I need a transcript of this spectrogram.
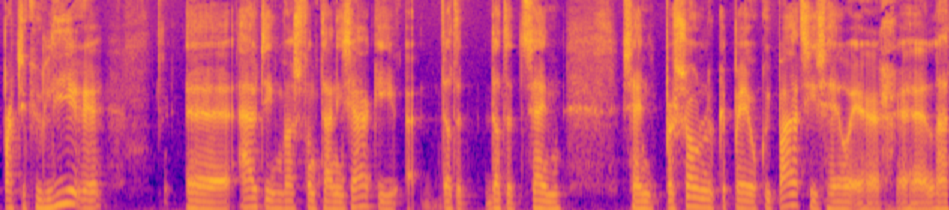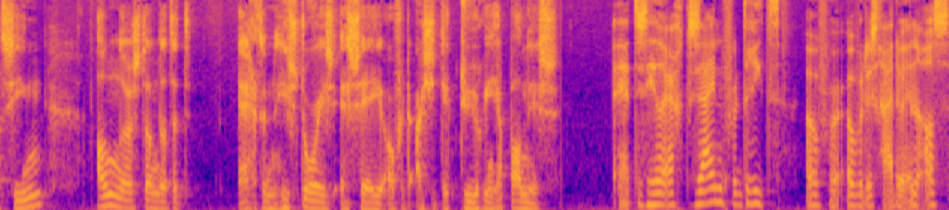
particuliere uh, uiting was van Tanizaki. Dat het, dat het zijn zijn persoonlijke preoccupaties heel erg uh, laat zien. Anders dan dat het echt een historisch essay over de architectuur in Japan is. Het is heel erg zijn verdriet over, over de schaduw. En als,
